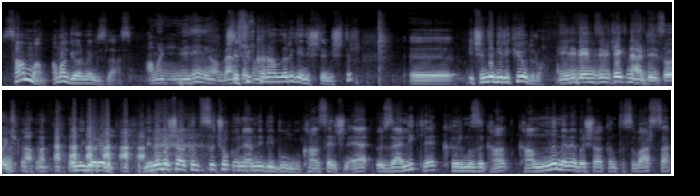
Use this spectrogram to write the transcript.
Sanmam ama görmemiz lazım. Ama ne deniyor? Ben İşte çok süt merak- kanalları genişlemiştir. Ee, içinde birikiyordur o. Herif emzirecek neredeyse hocam. Onu görelim. Meme başı akıntısı çok önemli bir bulgu kanser için. Eğer özellikle kırmızı kan, kanlı meme başı akıntısı varsa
